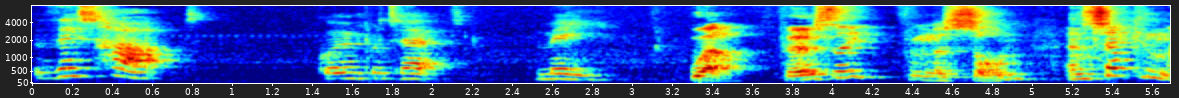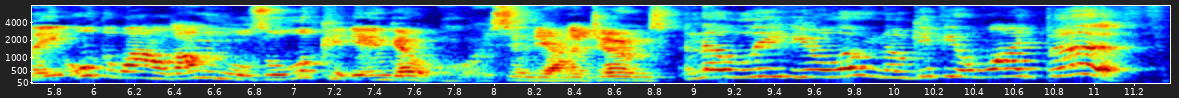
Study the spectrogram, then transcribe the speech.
this hat going to protect me? Well, firstly, from the sun, and secondly, all the wild animals will look at you and go, oh, it's Indiana Jones, and they'll leave you alone, they'll give you a wide berth.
